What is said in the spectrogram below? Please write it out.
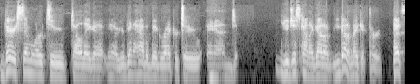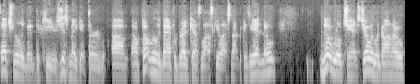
very similar to Talladega. You know, you're going to have a big wreck or two, and you just kind of gotta you gotta make it through. That's that's really the, the key is just make it through. Um, I felt really bad for Brad Keselowski last night because he had no no real chance. Joey Logano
